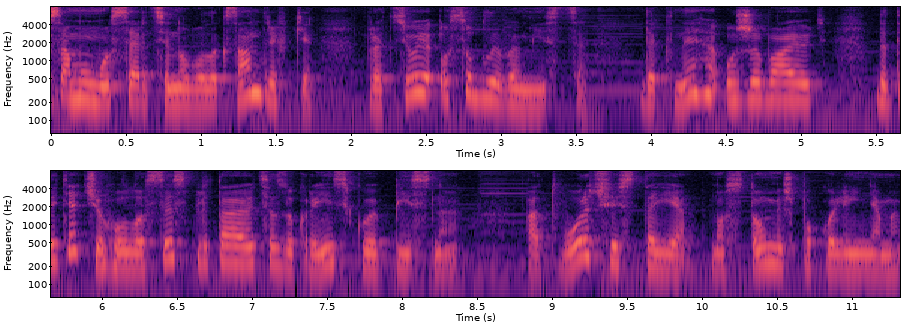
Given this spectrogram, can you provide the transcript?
самому серці Новоолександрівки працює особливе місце, де книги оживають, де дитячі голоси сплітаються з українською піснею, а творчість стає мостом між поколіннями.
